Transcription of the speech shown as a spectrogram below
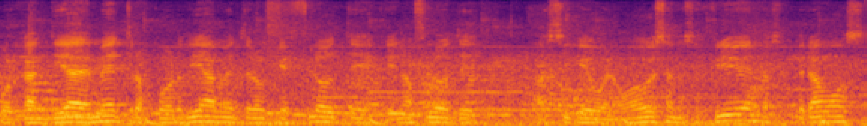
por cantidad de metros, por diámetro, que flote, que no flote. Así que bueno, cualquier nos escriben, nos esperamos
